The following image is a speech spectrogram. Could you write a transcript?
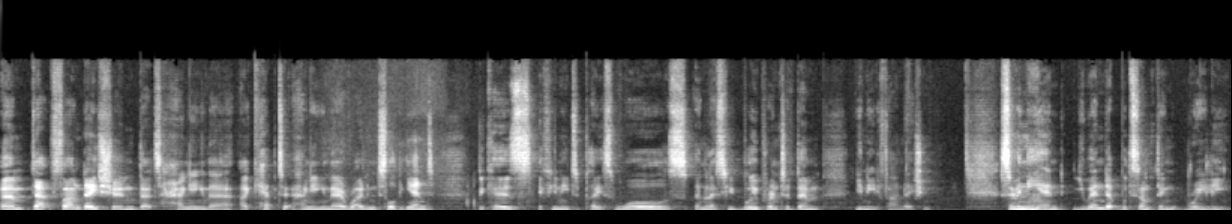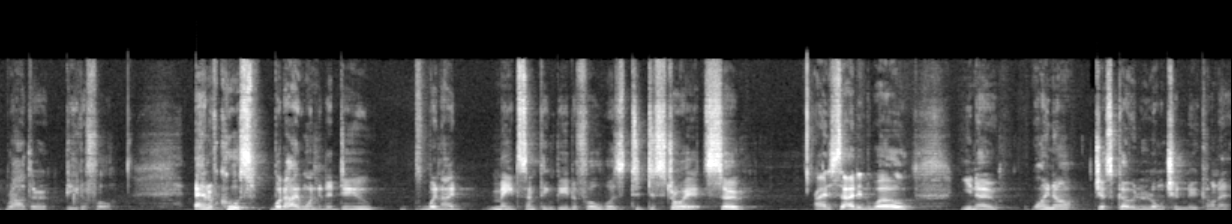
Um, that foundation that's hanging there, I kept it hanging there right until the end because if you need to place walls, unless you blueprinted them, you need a foundation. So in the end, you end up with something really rather beautiful. And of course, what I wanted to do when I made something beautiful was to destroy it. So I decided, well, you know, why not just go and launch a nuke on it?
